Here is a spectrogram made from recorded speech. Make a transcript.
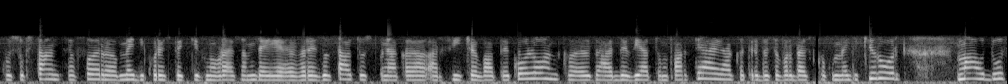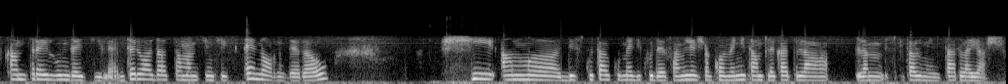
cu substanță, fără medicul respectiv nu vrea să-mi dea rezultatul, spunea că ar fi ceva pe colon, că a deviat în partea aia, că trebuie să vorbească cu medic chirurg. M-au dus cam trei luni de zile. În perioada asta m-am simțit enorm de rău și am uh, discutat cu medicul de familie și am convenit, am plecat la, la Spitalul Militar la Iași.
